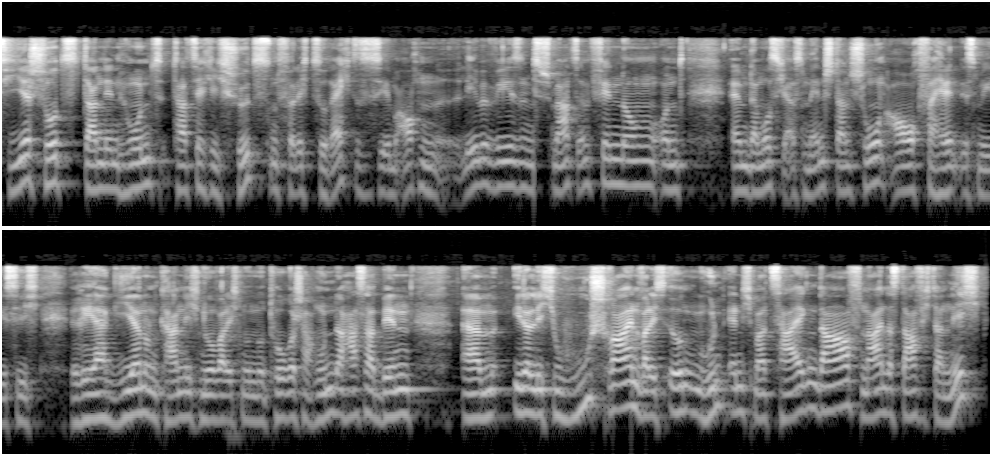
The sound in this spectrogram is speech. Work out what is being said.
Tierschutz dann den Hund tatsächlich schützt und völlig zu Recht. Das ist eben auch ein Lebewesen mit Schmerzempfindungen und ähm, da muss ich als Mensch dann schon auch verhältnismäßig reagieren und kann nicht nur, weil ich nur ein notorischer Hundehasser bin, ähm, innerlich Juhu schreien, weil ich es irgendeinem Hund endlich mal zeigen darf. Nein, das darf ich dann nicht.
